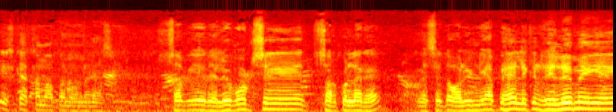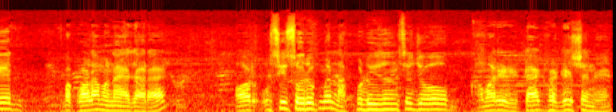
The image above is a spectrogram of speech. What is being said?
इसका समापन होना है? सब ये रेलवे बोर्ड से सर्कुलर है। वैसे तो ऑल इंडिया पे है लेकिन रेलवे में ये पखवाड़ा मनाया जा रहा है। और उसी स्वरूप में नागपुर डिवीज़न से जो हमारे रिटायर्ड फेडरेशन है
